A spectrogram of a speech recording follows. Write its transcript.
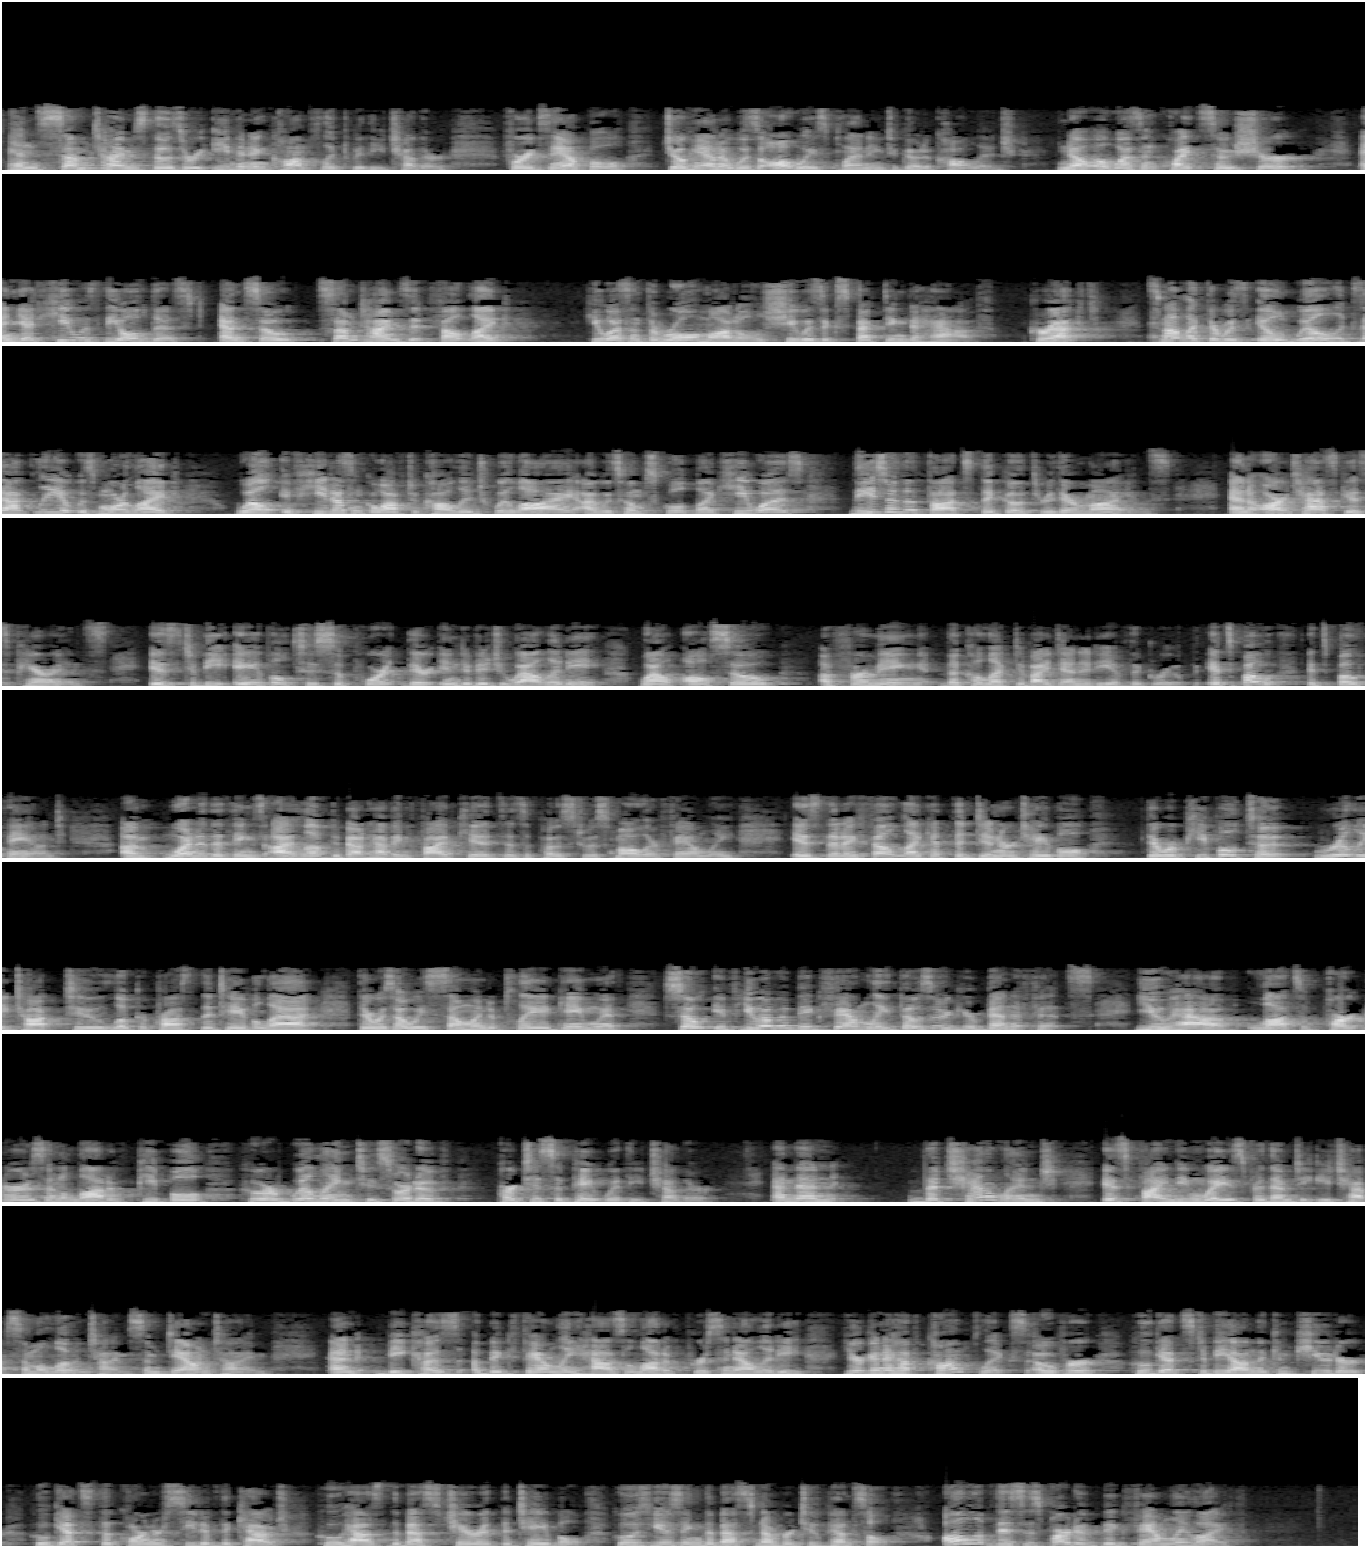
And sometimes those are even in conflict with each other. For example, Johanna was always planning to go to college. Noah wasn't quite so sure. And yet he was the oldest. And so sometimes it felt like he wasn't the role model she was expecting to have. Correct? It's not like there was ill will exactly. It was more like, well, if he doesn't go off to college, will I? I was homeschooled like he was. These are the thoughts that go through their minds. And our task as parents is to be able to support their individuality while also affirming the collective identity of the group. It's both. It's both and. Um, one of the things I loved about having five kids as opposed to a smaller family is that I felt like at the dinner table, there were people to really talk to, look across the table at. There was always someone to play a game with. So if you have a big family, those are your benefits. You have lots of partners and a lot of people who are willing to sort of participate with each other. And then the challenge is finding ways for them to each have some alone time, some downtime. And because a big family has a lot of personality, you're going to have conflicts over who gets to be on the computer, who gets the corner seat of the couch, who has the best chair at the table, who's using the best number two pencil. All of this is part of big family life.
